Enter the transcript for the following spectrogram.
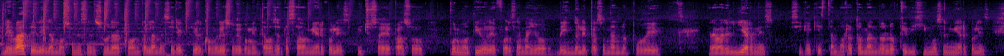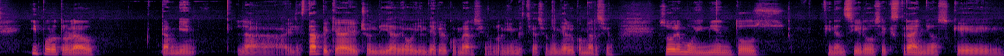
debate de la moción de censura contra la mesa directiva del Congreso que comentamos el pasado miércoles. Dicho sea de paso, por motivo de fuerza mayor de índole personal no pude grabar el viernes, así que aquí estamos retomando lo que dijimos el miércoles y por otro lado, también el estape que ha hecho el día de hoy el Diario del Comercio, la investigación del Diario del Comercio, sobre movimientos financieros extraños que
